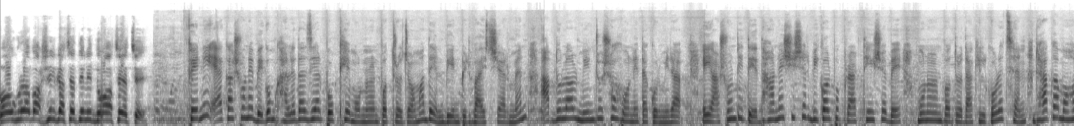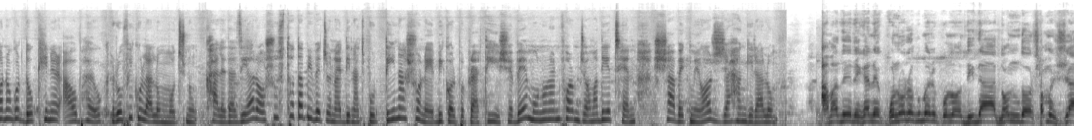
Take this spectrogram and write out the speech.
বগুড়াবাসীর কাছে তিনি দোয়া চেয়েছে। ফেনী এক আসনে বেগম খালেদা জিয়ার পক্ষে মনোনয়নপত্র জমা দেন বিএনপির ভাইস চেয়ারম্যান আব্দুল্লাল মিন্টু সহ নেতাকর্মীরা। এই আসনটিতে ধানের শীষের বিকল্প প্রার্থী হিসেবে মনোনয়নপত্র দাখিল করেছেন ঢাকা মহানগর দক্ষিণের আহ্বায়ক রফিকুল আলম মজনু। খালেদা জিয়ার অসুস্থতা বিবেচনায় দিনাজপুর তিন আসনে বিকল্প প্রার্থী হিসেবে মনোনয়ন ফর্ম জমা দিয়েছেন সাবেক মেয়র জাহাঙ্গীর আলম। আমাদের এখানে কোনো রকমের কোনো দ্বিধা, দ্বন্দ্ব, সমস্যা,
